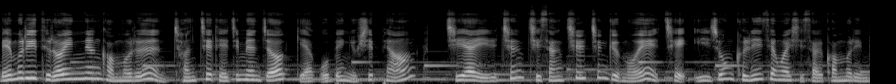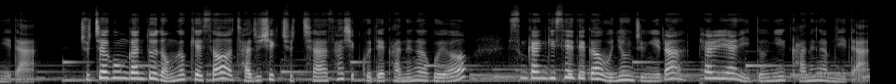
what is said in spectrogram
매물이 들어있는 건물은 전체 대지 면적 약 560평, 지하 1층, 지상 7층 규모의 제2종 근린생활시설 건물입니다. 주차 공간도 넉넉해서 자주식 주차 49대 가능하고요. 승강기 세대가 운영 중이라 편리한 이동이 가능합니다.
